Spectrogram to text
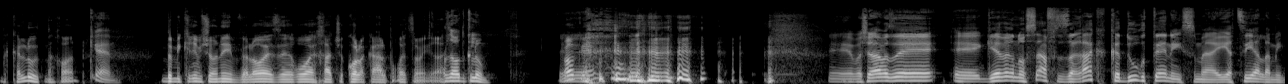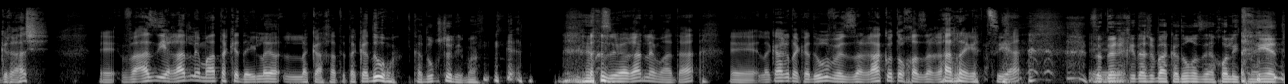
בקלות, נכון? כן. במקרים שונים, ולא איזה אירוע אחד שכל הקהל פורץ למגרש. זה עוד כלום. אוקיי. אה, בשלב הזה, אה, גבר נוסף זרק כדור טניס מהיציע למגרש, אה, ואז ירד למטה כדי לקחת את הכדור. כדור שלי, מה? אז הוא ירד למטה, לקח את הכדור וזרק אותו חזרה ליציע. זה הדרך היחידה שבה הכדור הזה יכול להתנייד.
